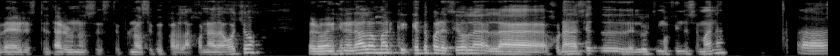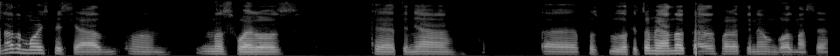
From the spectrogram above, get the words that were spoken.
ver, este, dar unos este, pronósticos para la jornada 8. Pero en general, Omar, ¿qué, te pareció la, jornada 7 del último fin de semana? Ah, nada muy especial. Um, unos juegos que tenía Ah, pues lo que estoy mirando, cada juego tiene un gol más. Eh.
